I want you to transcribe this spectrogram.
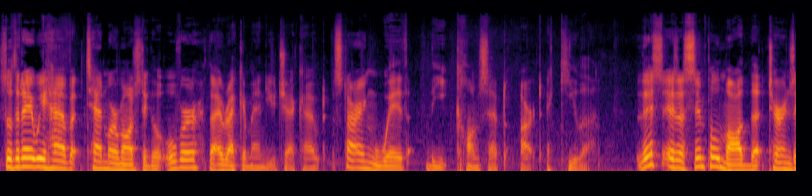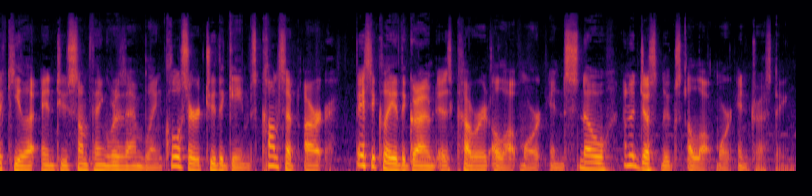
So today we have 10 more mods to go over that I recommend you check out, starting with the concept art Akila. This is a simple mod that turns Akila into something resembling closer to the game's concept art. Basically, the ground is covered a lot more in snow, and it just looks a lot more interesting.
